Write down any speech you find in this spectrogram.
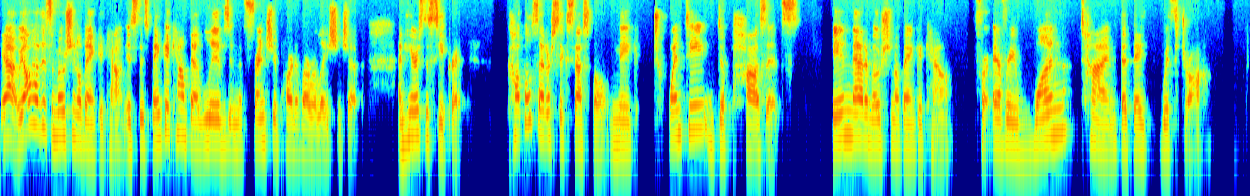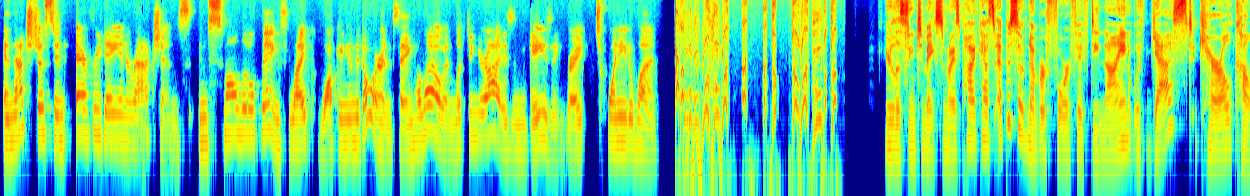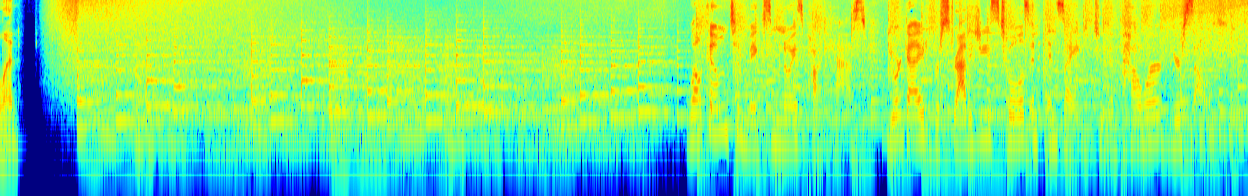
Yeah, we all have this emotional bank account. It's this bank account that lives in the friendship part of our relationship. And here's the secret couples that are successful make 20 deposits in that emotional bank account for every one time that they withdraw. And that's just in everyday interactions, in small little things like walking in the door and saying hello and lifting your eyes and gazing, right? 20 to 1. You're listening to Make Some Noise podcast, episode number 459 with guest Carol Cullen. Welcome to Make Some Noise podcast your guide for strategies, tools, and insight to empower yourself.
